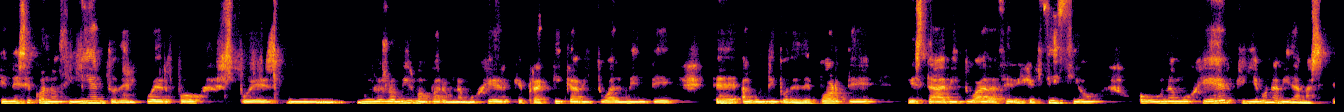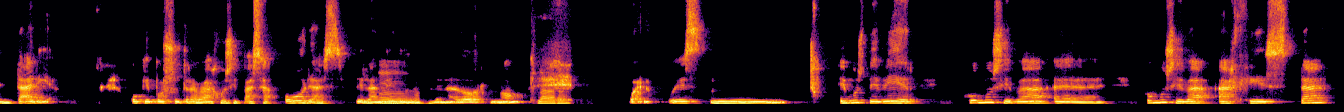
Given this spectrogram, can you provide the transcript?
En ese conocimiento del cuerpo, pues mm, no es lo mismo para una mujer que practica habitualmente eh, algún tipo de deporte, que está habituada a hacer ejercicio, o una mujer que lleva una vida más sedentaria o que por su trabajo se pasa horas delante de un mm. ordenador, ¿no? Claro. Bueno, pues mm, hemos de ver cómo se, va, eh, cómo se va a gestar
